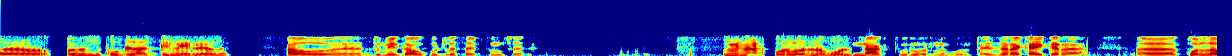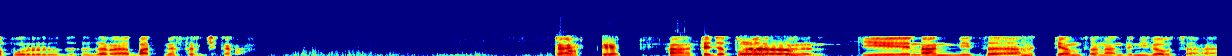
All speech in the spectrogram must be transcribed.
अं, कुठला हत्ती नेलं अहो तुम्ही गाव कुठलं साहेब तुमचं? मी नागपूरवरनं बोलतो नागपूरवरनं बोलताय. जरा काय करा अं, कोल्हापूर जरा बातम्या सर्च करा. काय? ओके. हा त्याच्यात तुम्हाला तर- कळेल की नांदणीचा हत्ती आमचा नांदणी गावचा.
